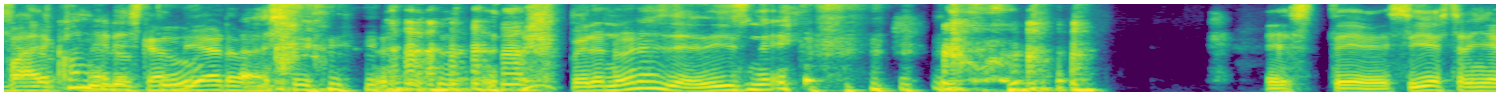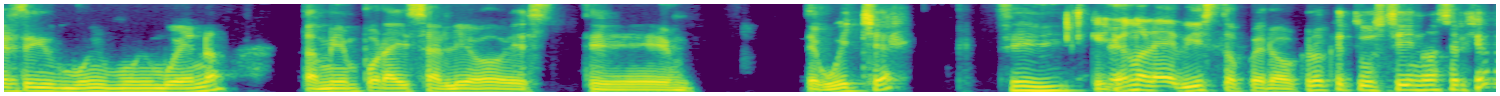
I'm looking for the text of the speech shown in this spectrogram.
Falcon eres tú. Pero no eres de Disney. este, sí, Stranger Things muy, muy bueno. También por ahí salió este The Witcher. Sí. Que yo no la he visto, pero creo que tú sí, ¿no, Sergio?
